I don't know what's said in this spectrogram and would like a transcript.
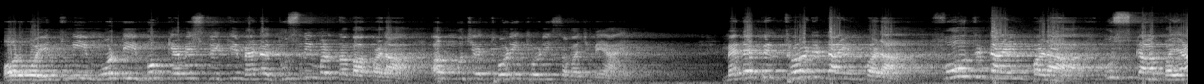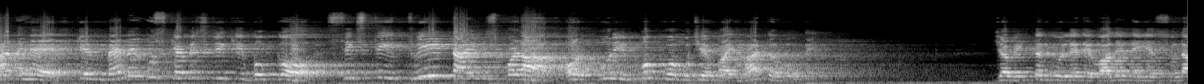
اور وہ اتنی موٹی بک کیمسٹری کی میں نے دوسری مرتبہ پڑھا۔ اب مجھے تھوڑی تھوڑی سمجھ میں آئی میں نے پھر تھرڈ ٹائم پڑھا۔ فورتھ ٹائم پڑھا۔ اس کا بیان ہے کہ میں نے اس کیمسٹری کی بک کو سکسٹی تھری ٹائمز پڑھا اور پوری بک وہ مجھے بائی ہارٹ ہو گئی۔ جب انٹرویو لینے والے نے یہ سنا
